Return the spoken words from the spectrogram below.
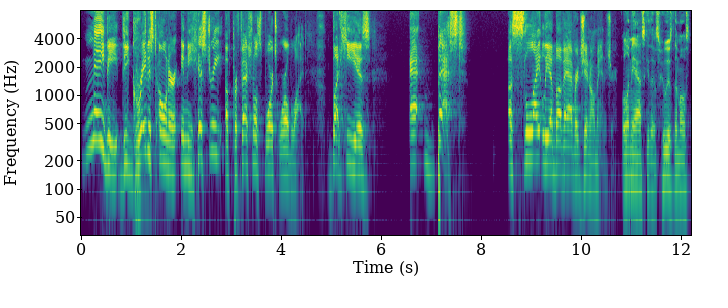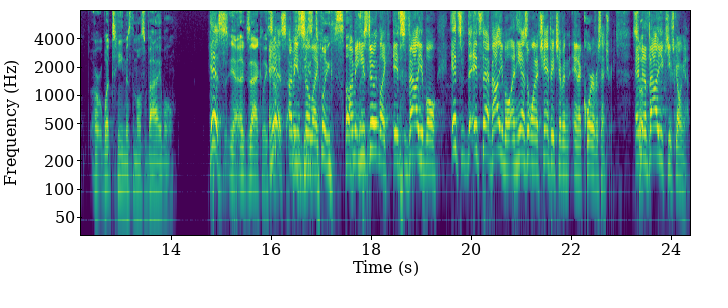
maybe the greatest owner in the history of professional sports worldwide. But he is at best a slightly above average general manager. well, let me ask you this: Who is the most, or what team is the most valuable? His. Yeah, exactly. So His. I mean, he's- so he's like, doing I mean, he's doing like it's valuable. It's it's that valuable, and he hasn't won a championship in, in a quarter of a century, and So- the value keeps going up.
